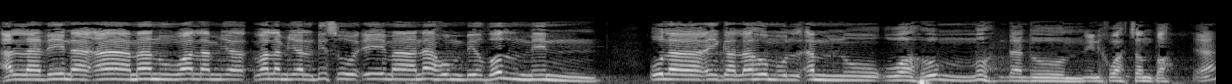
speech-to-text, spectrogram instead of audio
Alladzina amanu wa lam ya, yalbisu imanahum bidzulmin ulaika lahumul amnu wa hum muhtadun. Ini ikhwah contoh, ya.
